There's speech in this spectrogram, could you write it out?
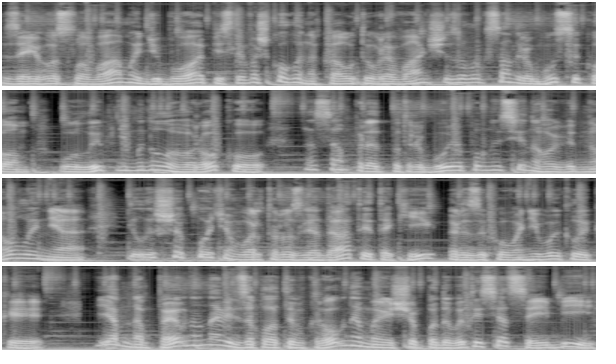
За його словами, Дюбуа після важкого нокауту в реванші з Олександром Мусиком у липні минулого року насамперед потребує повноцінного відновлення, і лише потім варто розглядати такі ризиковані виклики. Я б напевно навіть заплатив кровними, щоб подивитися цей бій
